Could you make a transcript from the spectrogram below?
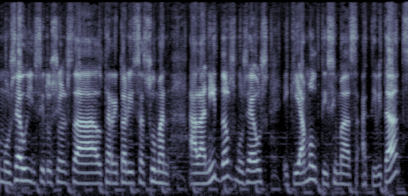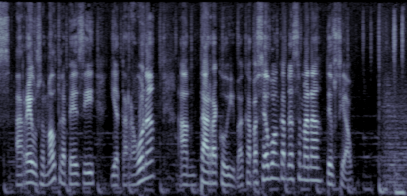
museu i institucions del territori se sumen a la nit dels museus i que hi ha moltíssimes activitats a Reus amb el trapezi i a Tarragona amb Tarraco Viva. Que passeu bon cap de setmana. Adéu-siau. comercial.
